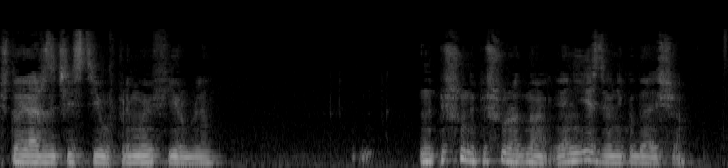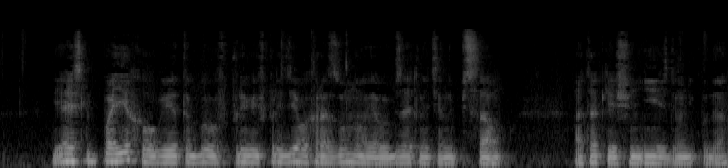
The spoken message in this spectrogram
Что я аж зачистил в прямой эфир, блин. Напишу, напишу, родной. Я не ездил никуда еще. Я если бы поехал, и это было в, при- в пределах разумного, я бы обязательно тебе написал. А так я еще не ездил никуда.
